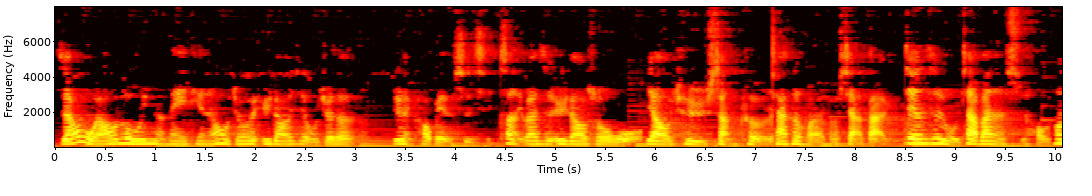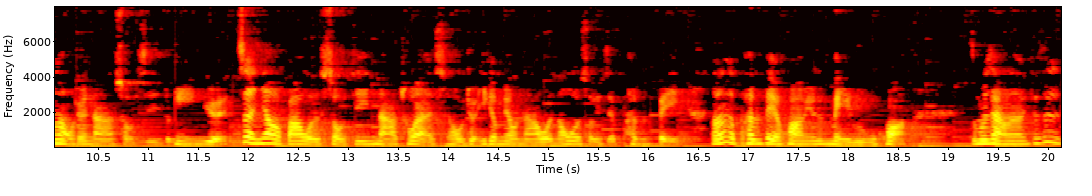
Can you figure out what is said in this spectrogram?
只要我要录音的那一天，然后我就会遇到一些我觉得。 有点靠背的事情。上礼拜是遇到说我要去上课，下课回来的时候下大雨。今天是我下班的时候，通常我就会拿手机听音乐。正要把我的手机拿出来的时候，我就一个没有拿稳，然后我的手机直接喷飞。然后那个喷飞的画面是美如画。怎么讲呢？就是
